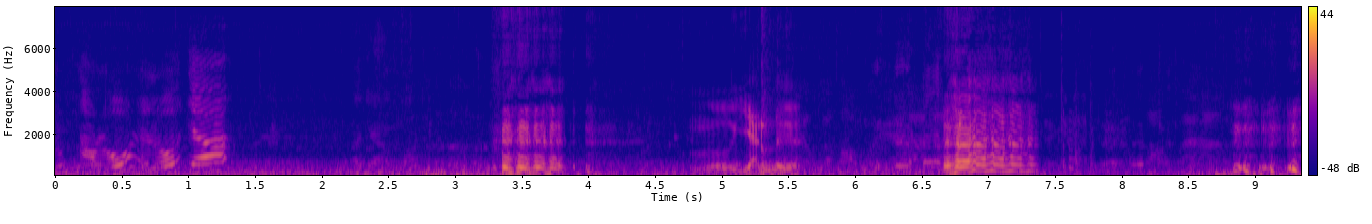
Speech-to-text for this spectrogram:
Lúc nào lúa thì lúa chứ. Ừ, rảnh nữa kìa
